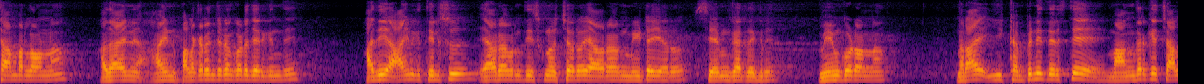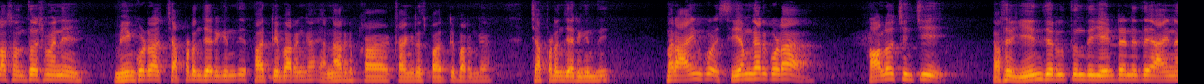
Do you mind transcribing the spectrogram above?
ఛాంబర్లో ఉన్నాం. అది ఆయన ఆయన పలకరించడం కూడా జరిగింది. అది ఆయనకి తెలుసు ఎవరెవరిని తీసుకుని వచ్చారో ఎవరెవరిని మీట్ అయ్యారో సీఎం గారి దగ్గర. మేము కూడా ఉన్నాం. మరి ఈ కంపెనీ తెరిస్తే మా అందరికీ చాలా సంతోషమని మేము కూడా చెప్పడం జరిగింది. పార్టీ పరంగా ఎన్ఆర్ కాంగ్రెస్ పార్టీ పరంగా చెప్పడం జరిగింది. మరి ఆయన కూడా సీఎం గారు కూడా ఆలోచించి అసలు ఏం జరుగుతుంది ఏంటనేది ఆయన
